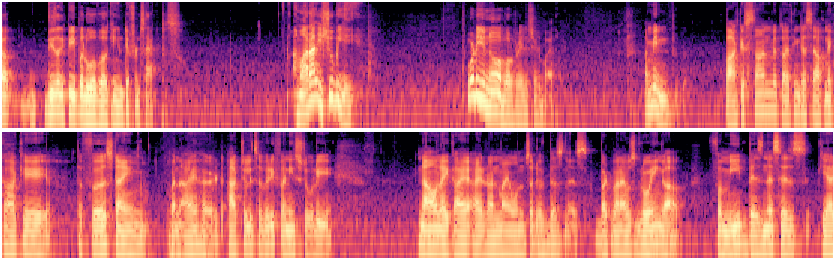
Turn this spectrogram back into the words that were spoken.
are پیپلنٹ سیکٹر ہمارا ایشو بھی یہی ہے what you know about real estate by mean Pakistan میں تو آئی تھنک جیسے آپ نے کہا کہ the first time when I her it's a very funny story now like I I run my own set of business but when I was growing up for me business is کہ یار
